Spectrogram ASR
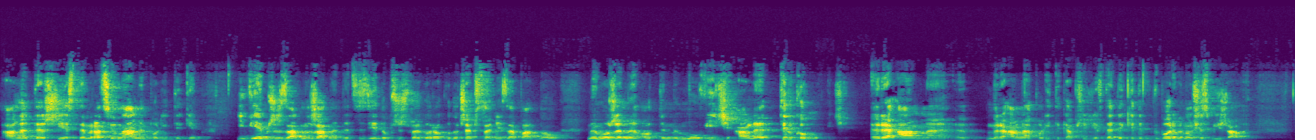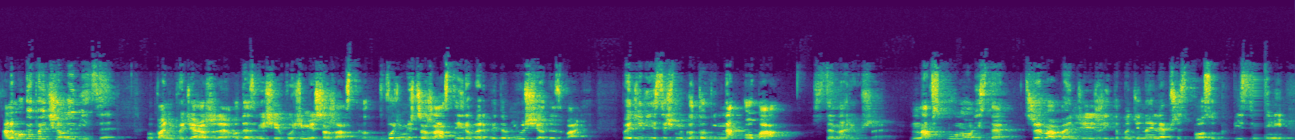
ale też jestem racjonalnym politykiem i wiem, że żadne, żadne decyzje do przyszłego roku, do czerwca nie zapadną. My możemy o tym mówić, ale tylko mówić. Realne, realna polityka przyjdzie wtedy, kiedy wybory będą się zbliżały. Ale mogę powiedzieć o lewicy, bo pani powiedziała, że odezwie się Włodzimierz Czarzasty. Włodzimierz Czarzasty i Robert Biedron już się odezwali. Powiedzieli, jesteśmy gotowi na oba scenariusze. Na wspólną listę trzeba będzie, jeżeli to będzie najlepszy sposób, PiS zmieni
